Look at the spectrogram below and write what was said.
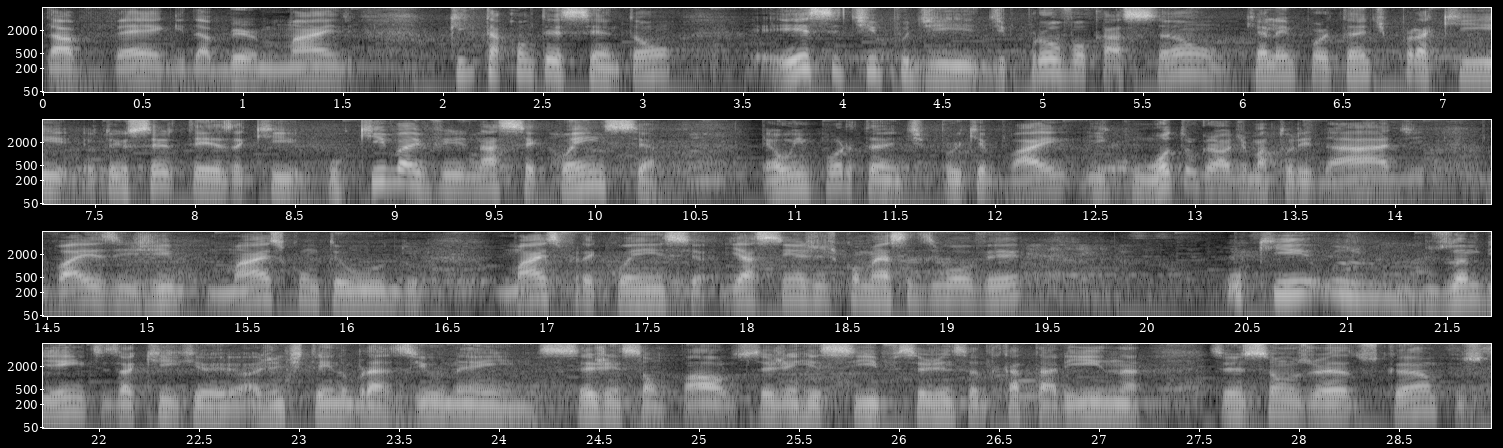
da VEG, da Bearmind. O que está acontecendo? Então, esse tipo de, de provocação que ela é importante para que eu tenho certeza que o que vai vir na sequência é o importante, porque vai ir com outro grau de maturidade, vai exigir mais conteúdo, mais frequência, e assim a gente começa a desenvolver o que os, ambientes aqui que a gente tem no Brasil, né, em, seja em São Paulo, seja em Recife, seja em Santa Catarina, seja em São José dos Campos,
